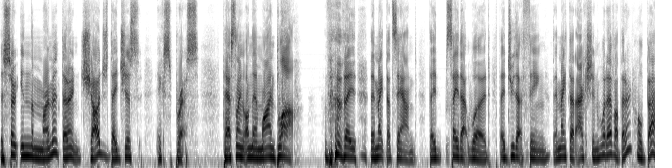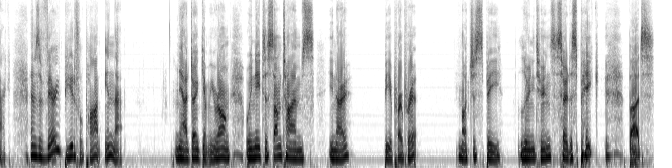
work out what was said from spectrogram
They're so in the moment. They don't judge. They just express. They have something on their mind, blah. they they make that sound. They say that word. They do that thing. They make that action, whatever. They don't hold back. And there's a very beautiful part in that. Now, don't get me wrong. We need to sometimes, you know, be appropriate, not just be Looney Tunes, so to speak. But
